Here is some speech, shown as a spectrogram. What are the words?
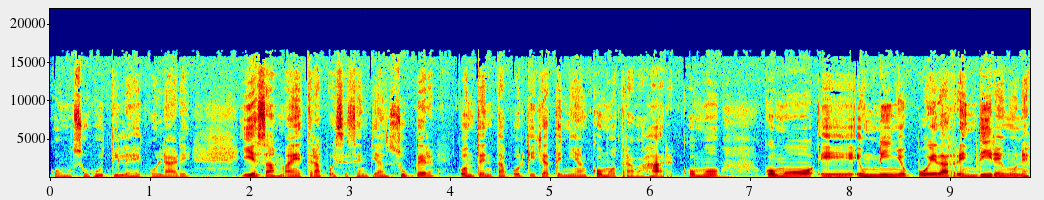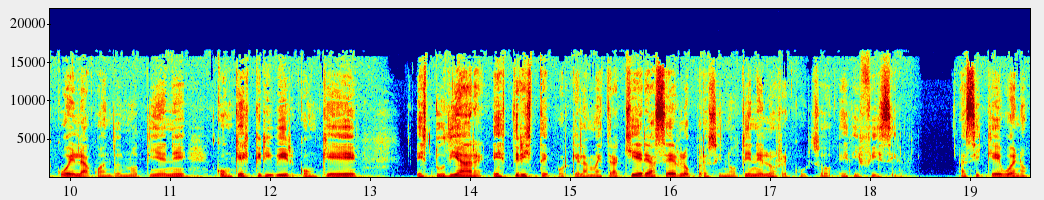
con sus útiles escolares y esas maestras pues se sentían súper contentas porque ya tenían cómo trabajar, cómo, cómo eh, un niño pueda rendir en una escuela cuando no tiene con qué escribir, con qué estudiar, es triste porque la maestra quiere hacerlo, pero si no tiene los recursos es difícil. Así que bueno,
